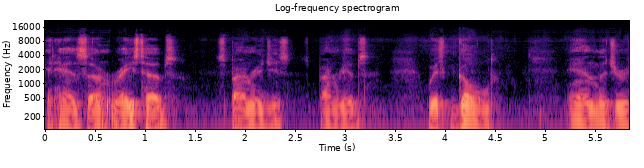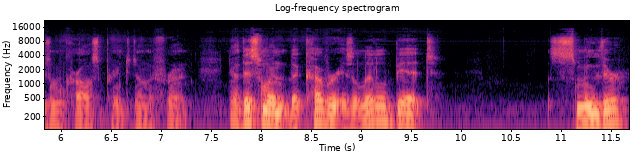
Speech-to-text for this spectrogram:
It has uh, raised hubs, spine ridges, spine ribs, with gold, and the Jerusalem cross printed on the front. Now this one, the cover is a little bit smoother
